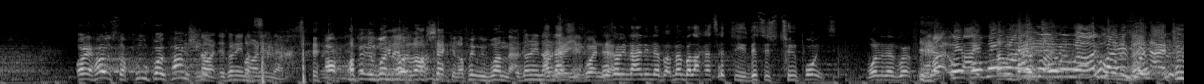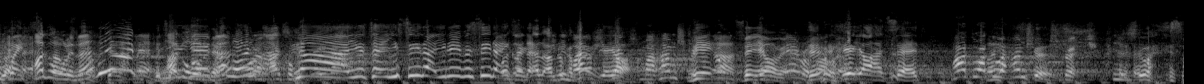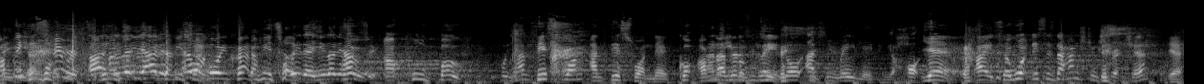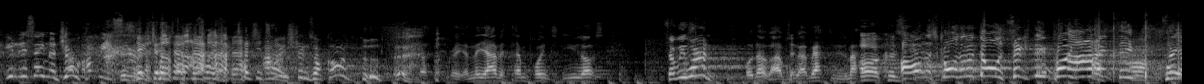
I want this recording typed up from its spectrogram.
Oi, host, I pulled both Nine. hamstrings. There's only nine in there. Oh, I think we've won that in the last second. I think we've won that. There's only nine And in that's there. won there's that. only nine in there, but remember, like I said to you, this is two points. One of them went through. Wait, wait, wait, wait, wait, wait, wait, wait, I got one in there. I two points. I got one in there. I got one in there. Nah, you say you see that? You didn't even see that. You got that. I'm looking at VAR. my hamstring. VAR. No, VAR, care it. about that. VAR has said. How do I do a hamstring stretch? I'm being serious. All right, so there you have it. Seven points. Grab your toe. Wait there, you done your Bro, hamstring. I pulled both. This one and this one there. God, I'm And not even noticed playing. you're actually radiating. You're hot. Yeah. Hey, so what? This is the hamstring stretch, yeah? Yeah. You- This ain't a joke. I'm being serious. Touch your My toes. hamstrings are gone. That's not great. And there you have it. Ten points to you lots. So we won. Well, no, we have to do the math. Oh, because oh, the scores on the door, 16 points for red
